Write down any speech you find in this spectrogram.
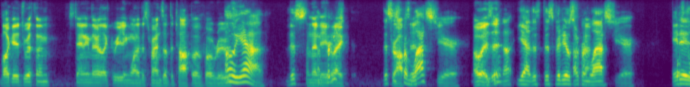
luggage with him, standing there like greeting one of his friends at the top of Eau Rouge. oh yeah, this. And then I'm he like, this is from it? last year. oh, is it? not? Yeah, this this video's Okay. from last year. It Well,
